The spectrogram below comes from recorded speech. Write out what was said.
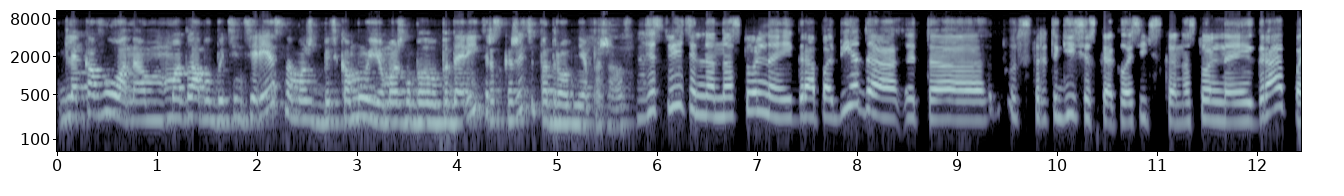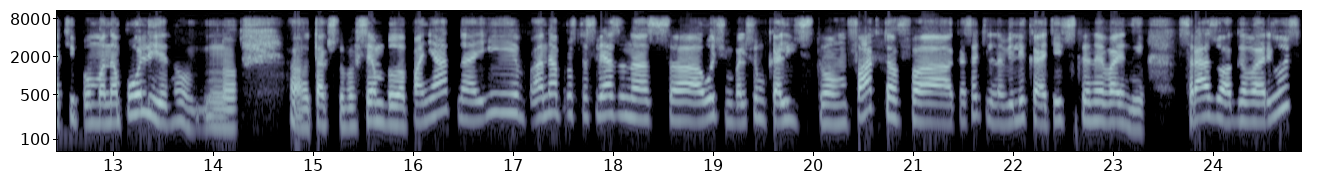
для кого она могла бы быть интересна, может быть, кому ее можно было бы подарить. Расскажите подробнее, пожалуйста. Действительно, настольная игра «Победа» — это стратегическая классическая настольная игра по типу монополии, ну, ну так, чтобы всем было понятно. И она просто связана с а, очень большим количеством фактов а, касательно Великой Отечественной войны. Сразу оговорюсь,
